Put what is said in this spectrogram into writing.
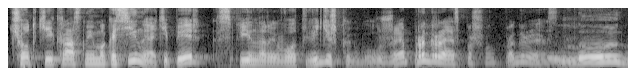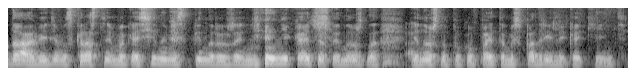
четкие красные мокасины, а теперь спиннеры. Вот видишь, как бы уже прогресс пошел, прогресс. Ну да, видимо, с красными макасинами спиннеры уже не, не катят, и нужно, и нужно покупать там исподрили какие-нибудь.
